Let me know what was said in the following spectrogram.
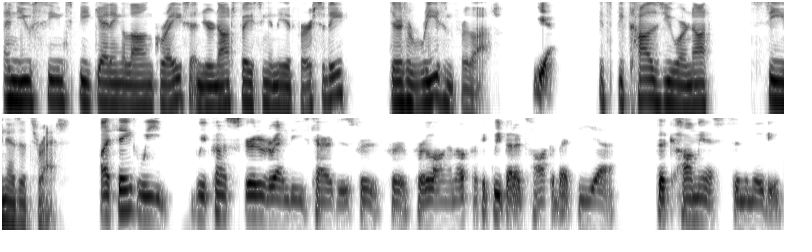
and you seem to be getting along great and you're not facing any adversity, there's a reason for that. Yeah. It's because you are not seen as a threat. I think we we've kind of skirted around these characters for, for, for long enough. I think we better talk about the uh, the communists in the movie.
